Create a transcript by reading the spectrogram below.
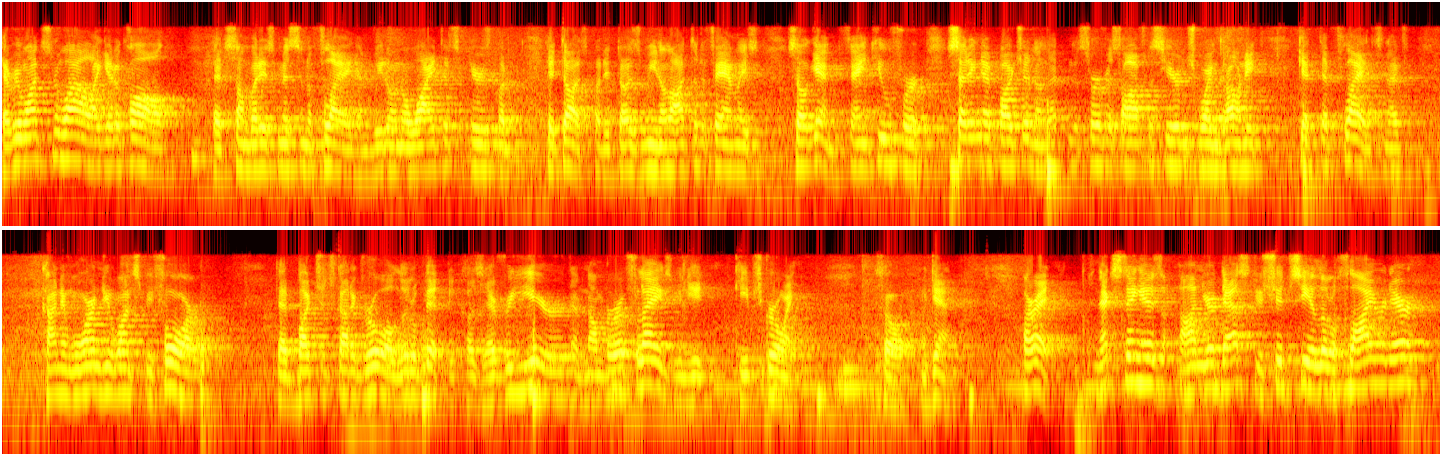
Every once in a while, I get a call that somebody's missing a flag, and we don't know why it disappears, but it does. But it does mean a lot to the families. So again, thank you for setting that budget and letting the service office here in Sheboygan County get the flags. And I've kind of warned you once before, that budget's got to grow a little bit, because every year, the number of flags we need keeps growing. So, again, all right, Next thing is, on your desk, you should see a little flyer there.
